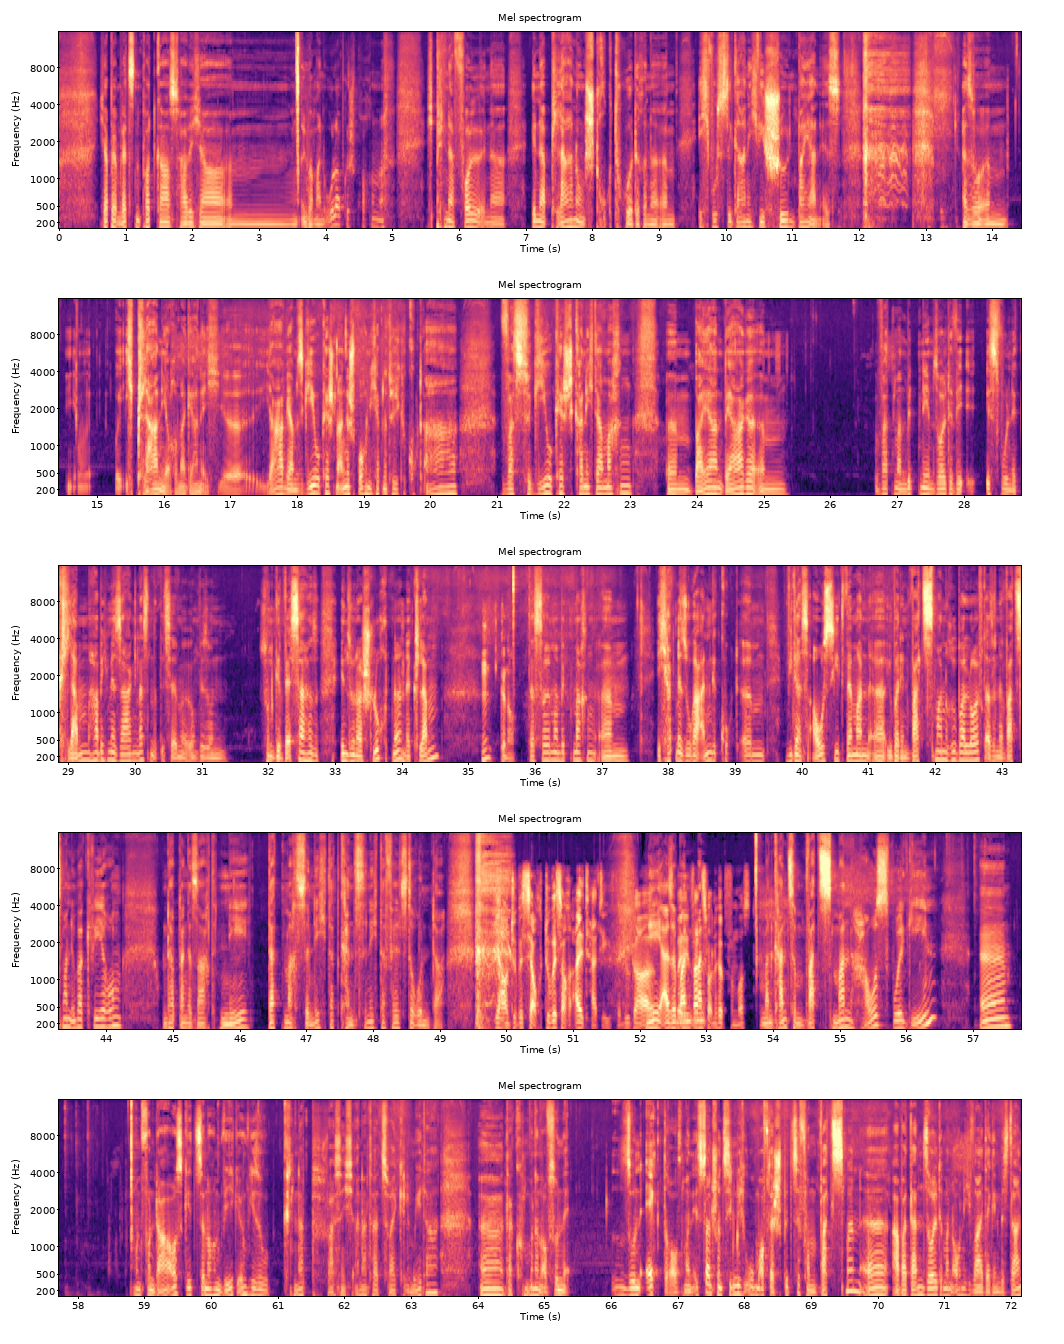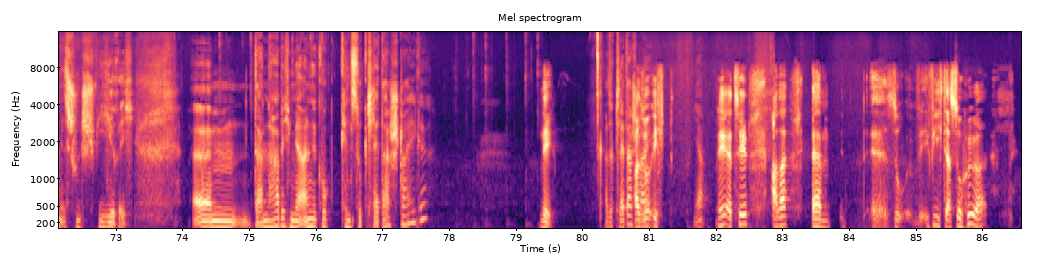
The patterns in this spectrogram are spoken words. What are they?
ich habe ja im letzten Podcast habe ich ja ähm, über meinen Urlaub gesprochen. Ich bin da voll in der in der Planungsstruktur drinne. Ähm, ich wusste gar nicht, wie schön Bayern ist. also ähm, ich, plane ja auch immer gerne. Ich, äh, ja, wir haben das Geocachen angesprochen. Ich habe natürlich geguckt, ah, was für Geocache kann ich da machen? Ähm, Bayern, Berge, ähm, was man mitnehmen sollte, ist wohl eine Klamm, habe ich mir sagen lassen. Das ist ja immer irgendwie so ein, so ein Gewässer in so einer Schlucht, ne? Eine Klamm. Hm, genau. Das soll man mitmachen. Ähm, ich habe mir sogar angeguckt, ähm, wie das aussieht, wenn man äh, über den Watzmann rüberläuft, also eine Watzmann-Überquerung. Und habe dann gesagt, nee, das machst du nicht, das kannst du nicht, da fällst du runter. Ja, und du bist ja auch, du bist auch alt, Hatti, wenn du da nee, also über man, den Watzmann man, hüpfen musst. Man kann zum Watzmann-Haus wohl gehen. Äh, und von da aus geht's dann noch einen Weg, irgendwie so knapp, weiß nicht, anderthalb, zwei Kilometer. Äh, da kommt man dann auf so eine so ein Eck drauf. Man ist dann schon ziemlich oben auf der Spitze vom Watzmann, äh, aber dann sollte man auch nicht weitergehen. Bis dahin ist schon schwierig. Ähm, dann habe ich mir angeguckt, kennst du Klettersteige? Nee. Also Klettersteige. Also ich. Ja. Nee, erzähl. Aber ähm, äh, so wie ich das so höre,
